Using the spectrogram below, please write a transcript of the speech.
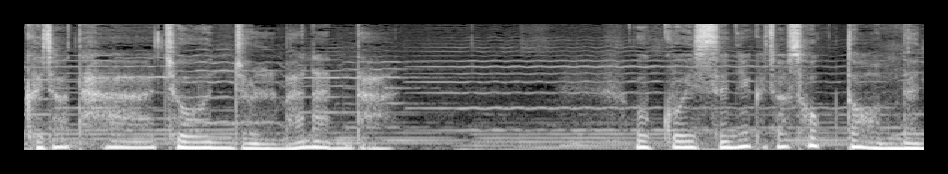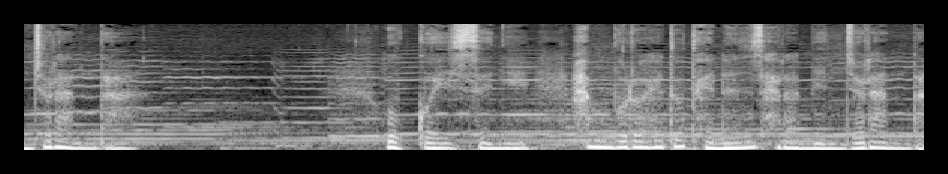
그저 다 좋은 줄만 안다. 웃고 있으니 그저 속도 없는 줄 안다. 웃고 있으니 함부로 해도 되는 사람인 줄 안다.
